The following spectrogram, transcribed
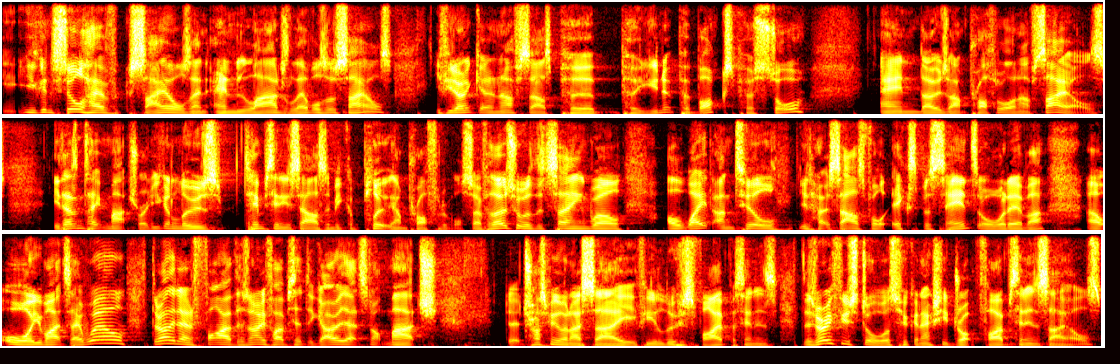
you can still have sales and, and large levels of sales. If you don't get enough sales per, per unit, per box, per store, and those aren't profitable enough sales, it doesn't take much, right? You can lose 10% of your sales and be completely unprofitable. So for those who are saying, well, I'll wait until, you know, sales fall X percent or whatever, uh, or you might say, well, they're only down five, there's only 5% to go, that's not much. Trust me when I say if you lose 5%, is, there's very few stores who can actually drop 5% in sales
